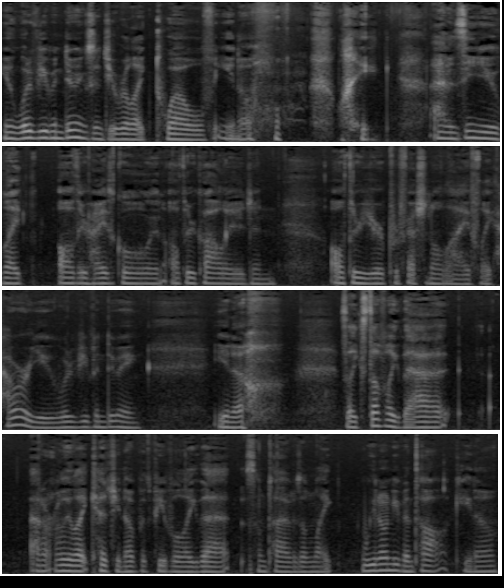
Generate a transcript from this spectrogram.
you know, what have you been doing since you were like 12, you know? like I haven't seen you like all through high school and all through college and all through your professional life. Like how are you? What have you been doing? You know? It's like stuff like that. I don't really like catching up with people like that. Sometimes I'm like, we don't even talk, you know?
